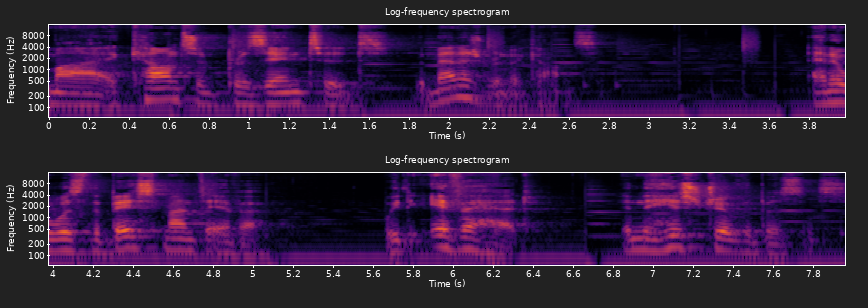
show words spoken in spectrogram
my accountant presented the management accounts, and it was the best month ever we'd ever had in the history of the business.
